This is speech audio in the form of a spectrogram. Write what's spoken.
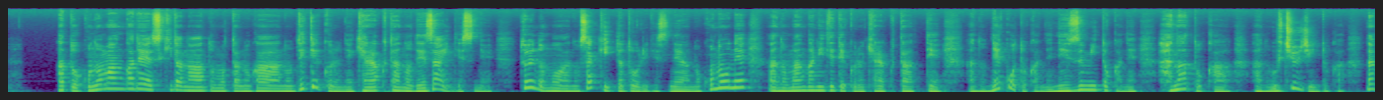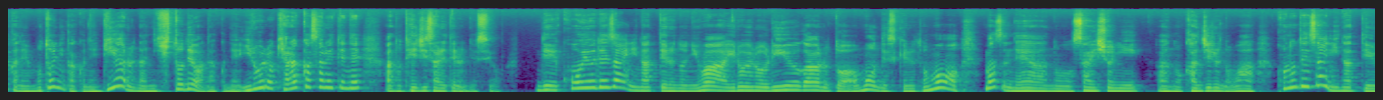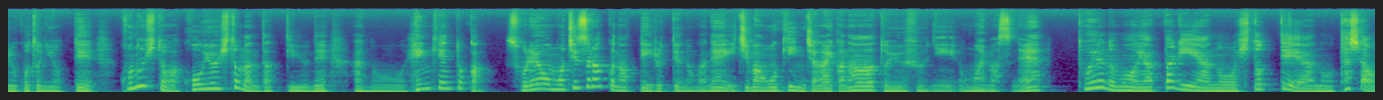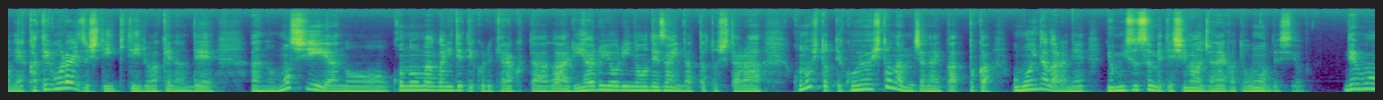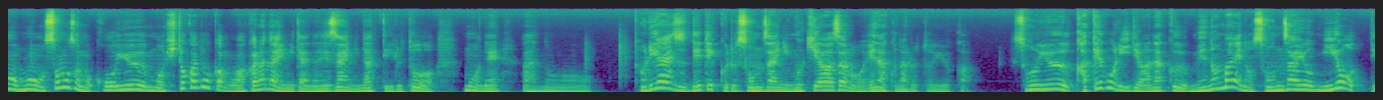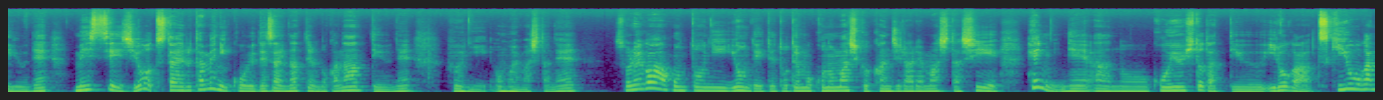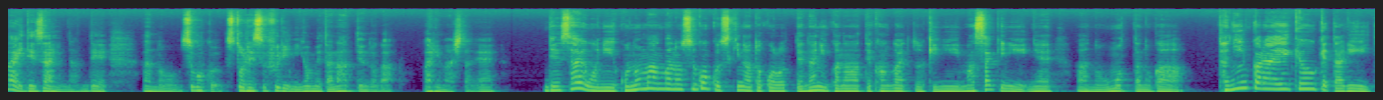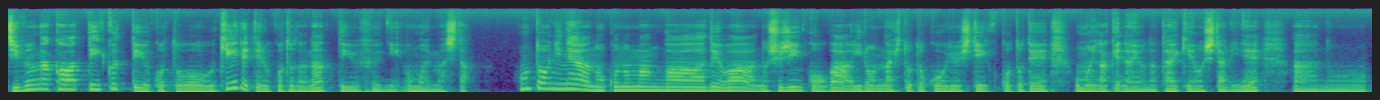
あと、この漫画で好きだなと思ったのが、あの、出てくるね、キャラクターのデザインですね。というのも、あの、さっき言った通りですね、あの、このね、あの、漫画に出てくるキャラクターって、あの、猫とかね、ネズミとかね、花とか、あの、宇宙人とか、なんかね、もうとにかくね、リアルな人ではなくね、いろいろキャラ化されてね、あの、提示されてるんですよ。で、こういうデザインになっているのには、いろいろ理由があるとは思うんですけれども、まずね、あの、最初に、あの、感じるのは、このデザインになっていることによって、この人はこういう人なんだっていうね、あの、偏見とか、それを持ちづらくなっているっていうのがね、一番大きいんじゃないかなというふうに思いますね。というのも、やっぱり、あの、人って、あの、他者をね、カテゴライズして生きているわけなんで、あの、もし、あの、この漫画に出てくるキャラクターがリアル寄りのデザインだったとしたら、この人ってこういう人なんじゃないかとか思いながらね、読み進めてしまうんじゃないかと思うんですよ。でも、もうそもそもこういう、もう人かどうかもわからないみたいなデザインになっていると、もうね、あの、とりあえず出てくる存在に向き合わざるを得なくなるというか、そういうカテゴリーではなく、目の前の存在を見ようっていうね、メッセージを伝えるためにこういうデザインになってるのかなっていうね、ふうに思いましたね。それが本当に読んでいてとても好ましく感じられましたし、変にね、あの、こういう人だっていう色がつきようがないデザインなんで、あの、すごくストレスフリーに読めたなっていうのがありましたね。で、最後にこの漫画のすごく好きなところって何かなって考えた時に、真っ先にね、あの、思ったのが、他人から影響を受けたり、自分が変わっていくっていうことを受け入れてることだなっていうふうに思いました。本当にね、あの、この漫画では、あの、主人公がいろんな人と交流していくことで、思いがけないような体験をしたりね、あの、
